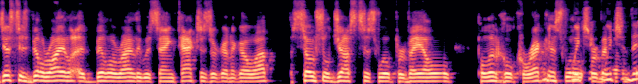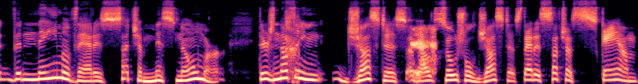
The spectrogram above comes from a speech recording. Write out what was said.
just as Bill O'Reilly, uh, Bill O'Reilly was saying, taxes are going to go up. Social justice will prevail political correctness will which, prevail. Which the, the name of that is such a misnomer. There's nothing justice about social justice. That is such a scam.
